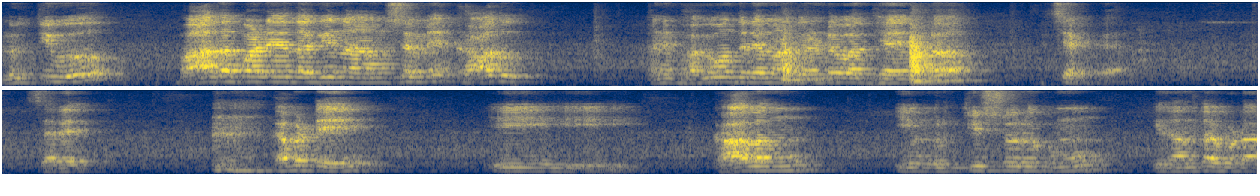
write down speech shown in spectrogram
మృత్యువు బాధపడేదగిన అంశమే కాదు. అని భగవంతుడే మనకు రెండవ అధ్యాయంలో చెప్పారు. సరే. కాబట్టి ఈ కాలము ఈ మృత్యుస్వరూపము ఇదంతా కూడా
